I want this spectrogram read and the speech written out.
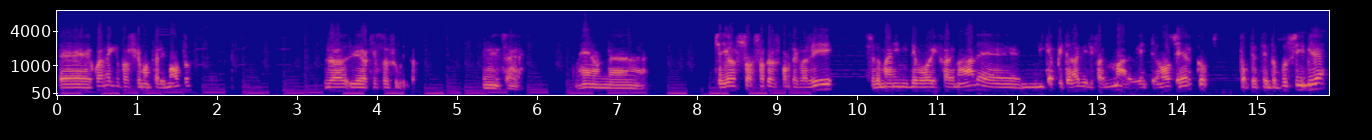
eh, quando è che posso rimontare in moto? Gliel'ho chiesto subito. Quindi, cioè, a me non... Cioè, io so, so che lo sport è così, se domani mi devo rifare male, mi capiterà di rifarmi male, ovviamente non lo cerco, sto più attento possibile,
